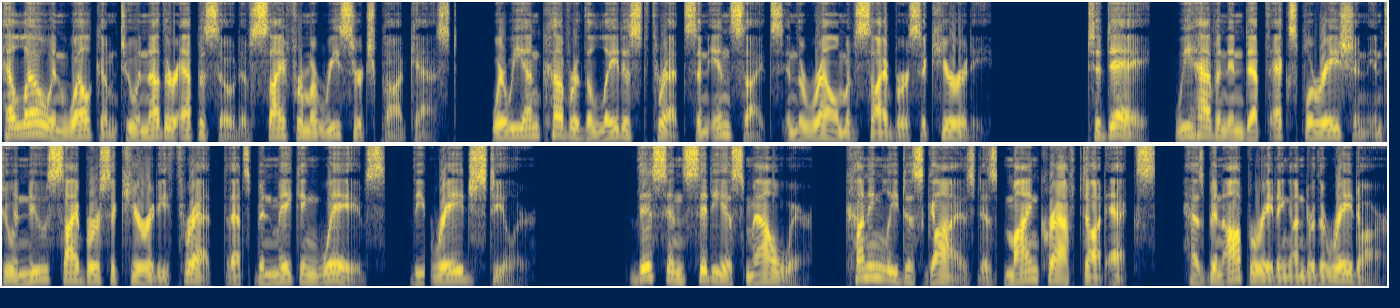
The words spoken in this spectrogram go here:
Hello and welcome to another episode of CYFIRMA Research Podcast, where we uncover the latest threats and insights in the realm of cybersecurity. Today, we have an in depth exploration into a new cybersecurity threat that's been making waves the Rage Stealer. This insidious malware, cunningly disguised as Minecraft.x, has been operating under the radar,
